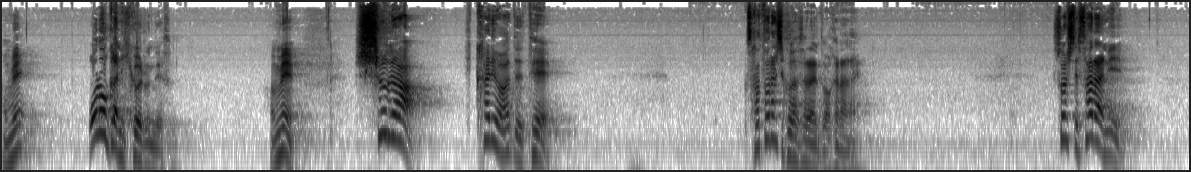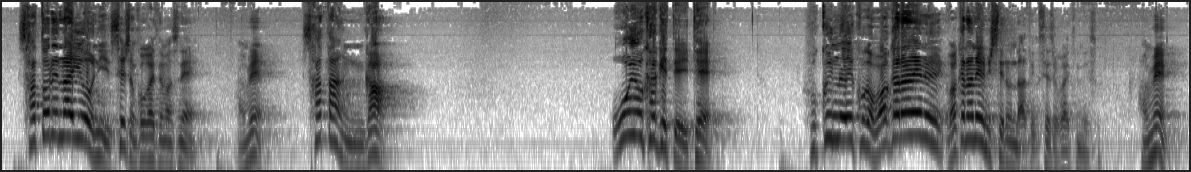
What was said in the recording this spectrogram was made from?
アメ愚かに聞こえるんです。アメ主が光を当てて悟らせてくださらないとわからない。そしてさらに、悟れないように聖書にこう書かれてますね。アメサタンが応用かけていて、福音の栄光がわからないように、わからないようにしてるんだって聖書が書いてるんです。アメ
